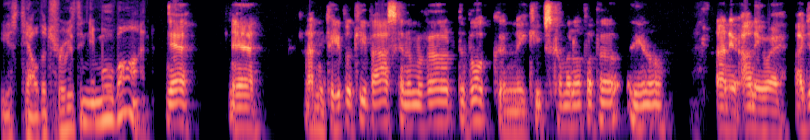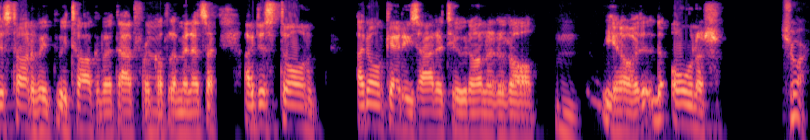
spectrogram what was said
you just tell the truth and you move on. Yeah, yeah. And people keep asking him about the book, and he keeps coming up about you know. Anyway, anyway I just thought we we talk about that for a couple of minutes. I, I just don't I don't get his attitude on it at all. Mm. You know, own it. Sure.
